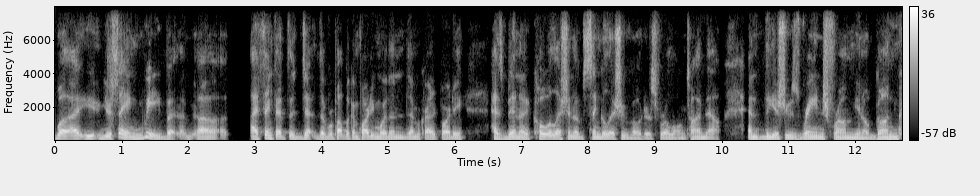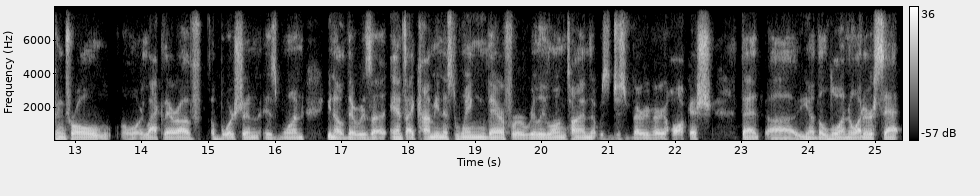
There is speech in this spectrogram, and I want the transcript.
Well, I, you're saying we, but uh, I think that the the Republican Party more than the Democratic Party has been a coalition of single issue voters for a long time now. And the issues range from, you know, gun control or lack thereof, abortion is one. You know, there was a anti-communist wing there for a really long time that was just very, very hawkish that uh, you know the law and order set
